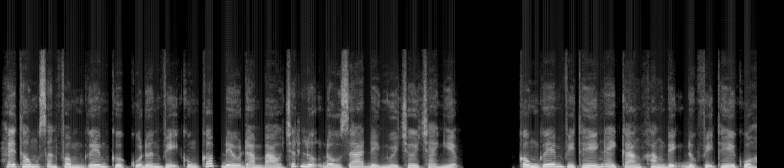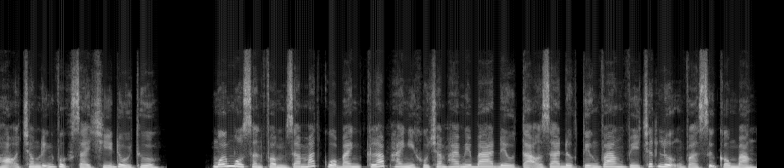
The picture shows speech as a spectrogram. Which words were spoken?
Hệ thống sản phẩm game cược của đơn vị cung cấp đều đảm bảo chất lượng đầu ra để người chơi trải nghiệm. Cổng game vì thế ngày càng khẳng định được vị thế của họ trong lĩnh vực giải trí đổi thưởng. Mỗi một sản phẩm ra mắt của Bank Club 2023 đều tạo ra được tiếng vang vì chất lượng và sự công bằng.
